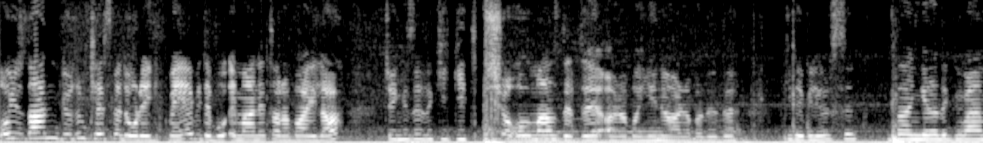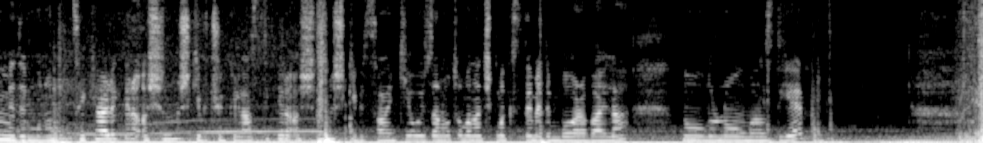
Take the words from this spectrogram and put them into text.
O yüzden gözüm kesmedi oraya gitmeye. Bir de bu emanet arabayla. Cengiz dedi ki git bir şey olmaz dedi. Araba yeni araba dedi. Gidebilirsin. Ben gene de güvenmedim bunun. Tekerlekleri aşınmış gibi çünkü lastikleri aşınmış gibi sanki. O yüzden otobana çıkmak istemedim bu arabayla. Ne olur ne olmaz diye.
